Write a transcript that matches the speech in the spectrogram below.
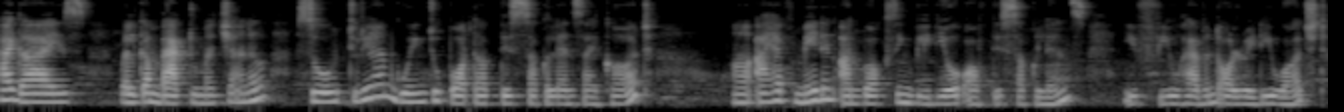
Hi guys, welcome back to my channel. So today I'm going to pot up this succulents I got. Uh, I have made an unboxing video of this succulents. If you haven't already watched,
